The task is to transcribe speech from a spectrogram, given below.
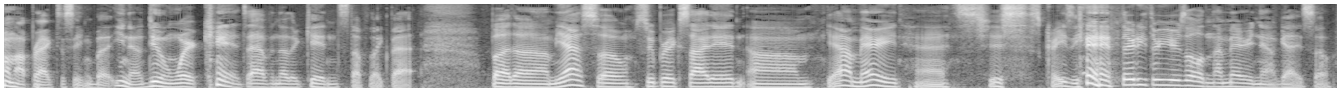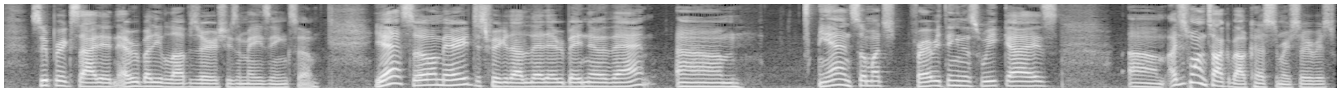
Well, not practicing, but you know, doing work to have another kid and stuff like that. But um, yeah, so super excited. Um, yeah, I'm married. Uh, it's just it's crazy. 33 years old and I'm married now, guys. So super excited. Everybody loves her. She's amazing. So yeah, so I'm married. Just figured I'd let everybody know that. Um, yeah, and so much for everything this week, guys. Um, I just want to talk about customer service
